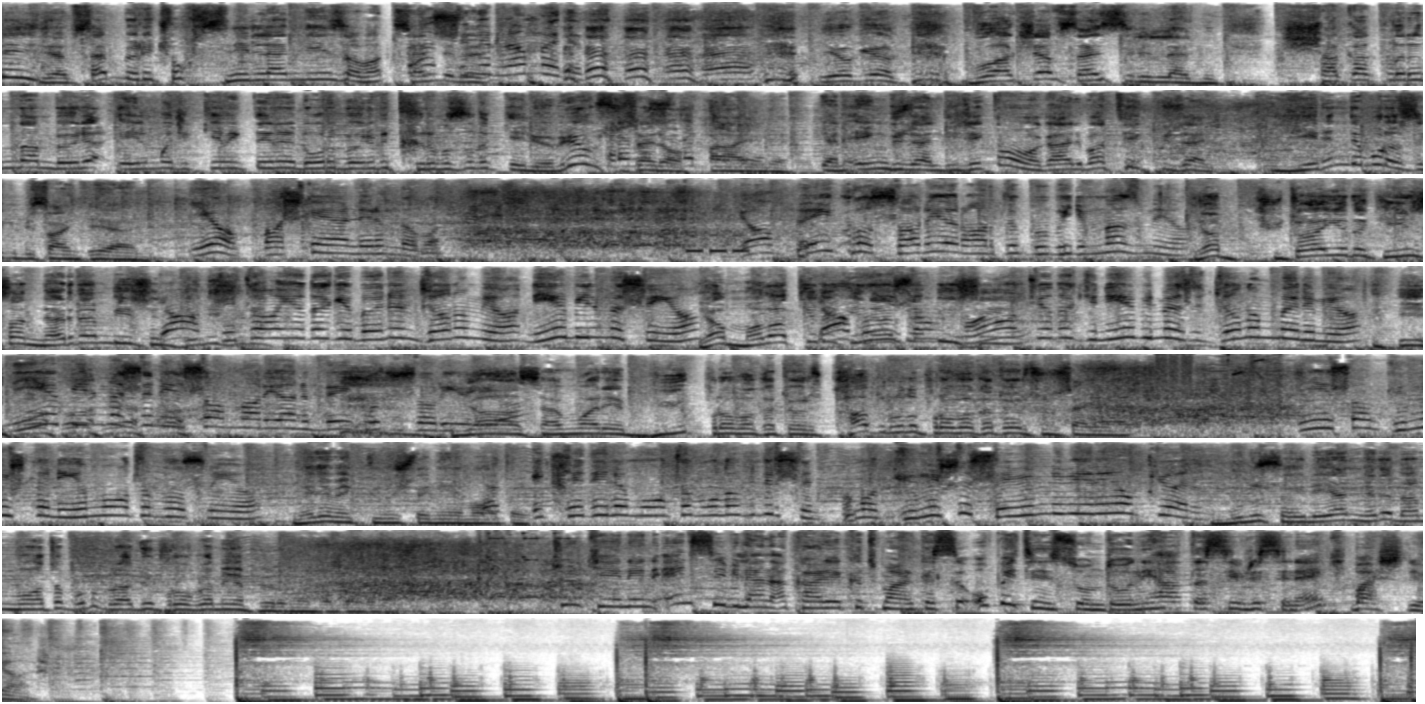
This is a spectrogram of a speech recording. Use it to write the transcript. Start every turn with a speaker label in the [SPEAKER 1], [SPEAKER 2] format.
[SPEAKER 1] şey diyeceğim. Sen böyle çok sinirlendiğin zaman sen
[SPEAKER 2] Ben
[SPEAKER 1] de böyle... yok yok. Bu akşam sen sinirlendin. Şakaklarından böyle elmacık kemiklerine doğru böyle bir kırmızılık geliyor biliyor musun sen o halini? Yani en güzel diyecektim ama galiba tek güzel. Yerin de burası gibi sanki yani.
[SPEAKER 2] Yok başka yerlerim de var. Ya Beykoz Sarıyer artık bu bilinmez mi ya?
[SPEAKER 1] Ya Kütahya'daki insan nereden bilsin?
[SPEAKER 2] Ya
[SPEAKER 1] Denizli-
[SPEAKER 2] Kütahya'daki benim canım ya. Niye bilmesin ya?
[SPEAKER 1] Ya
[SPEAKER 2] Ya
[SPEAKER 1] Malatya'daki
[SPEAKER 2] bu
[SPEAKER 1] nereden bilsin ya?
[SPEAKER 2] Malatya'daki niye bilmesin? Canım benim ya. Niye bilmesin insanlar yani Beykoz'u soruyor ya?
[SPEAKER 1] Ya sen var ya büyük provokatör, kadrolu provokatörsün sen ya.
[SPEAKER 2] Bir insan gümüşle niye muhatap olsun ya?
[SPEAKER 1] Ne demek gümüşle niye
[SPEAKER 2] Bak
[SPEAKER 1] muhatap?
[SPEAKER 2] bir kediyle muhatap olabilirsin. Ama gümüşün sevimli bir yeri yok yani.
[SPEAKER 1] Bunu söyleyenle de ben muhatap olup radyo programı yapıyorum orada.
[SPEAKER 3] Türkiye'nin en sevilen akaryakıt markası Opet'in sunduğu Nihat'la Sivrisinek başlıyor.
[SPEAKER 1] Türkiye'nin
